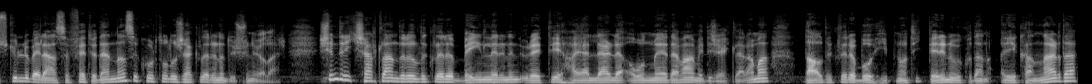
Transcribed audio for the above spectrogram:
püsküllü belası FETÖ'den nasıl kurtulacaklarını düşünüyorlar. Şimdilik şartlandırıldıkları beyinlerinin ürettiği hayallerle avunmaya devam edecekler ama daldıkları bu hipnotik derin uykudan ayıkanlar da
